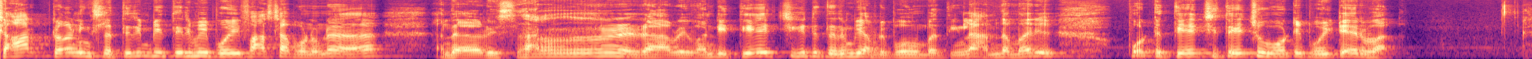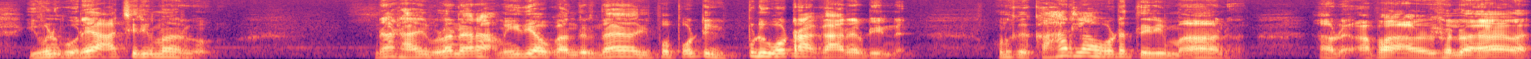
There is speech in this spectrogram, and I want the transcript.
ஷார்ப் டேர்னிங்ஸில் திரும்பி திரும்பி போய் ஃபாஸ்ட்டாக போனோம்னா அந்த அப்படி சரன்னு அப்படி வண்டி தேய்ச்சிக்கிட்டு திரும்பி அப்படி போகும் பார்த்தீங்களா அந்த மாதிரி போட்டு தேய்ச்சி தேய்ச்சி ஓட்டி போயிட்டே இருப்பாள் இவனுக்கு ஒரே ஆச்சரியமாக இருக்கும். என்னடா இவ்வளோ நேரம் அமைதியாக உட்காந்துருந்தா இப்போ போட்டு இப்படி ஓட்டுறா கார் அப்படின்னு. உனக்கு கார்லாம் ஓட்ட தெரியுமான்னு. அப்படி அப்போ அவர் சொல்லுவேன்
